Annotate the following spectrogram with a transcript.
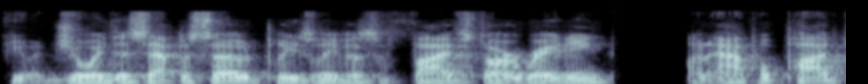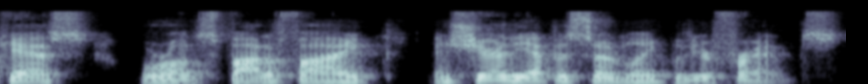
If you enjoyed this episode, please leave us a five star rating on Apple Podcasts or on Spotify and share the episode link with your friends.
